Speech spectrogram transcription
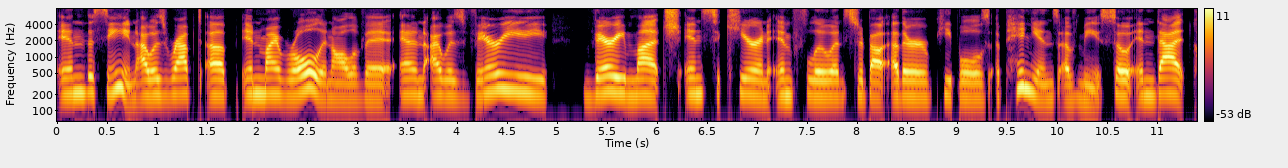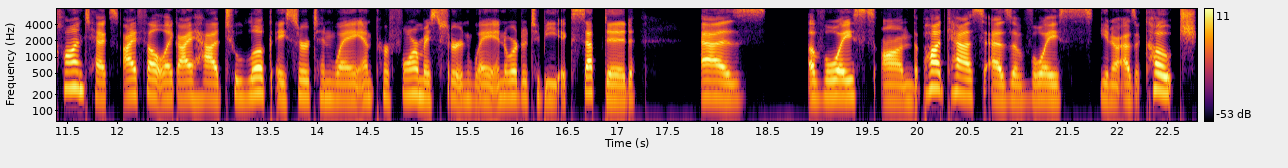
in the scene. I was wrapped up in my role in all of it and I was very very much insecure and influenced about other people's opinions of me. So in that context, I felt like I had to look a certain way and perform a certain way in order to be accepted as a voice on the podcast, as a voice, you know, as a coach,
